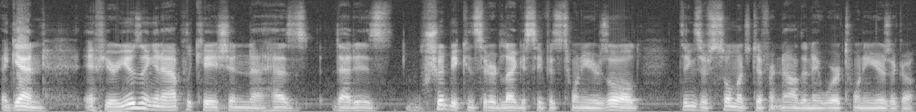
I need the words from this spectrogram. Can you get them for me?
again, if you're using an application that has that is should be considered legacy if it's 20 years old, things are so much different now than they were 20 years ago.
